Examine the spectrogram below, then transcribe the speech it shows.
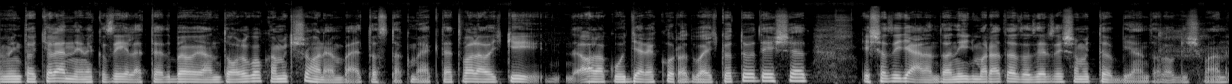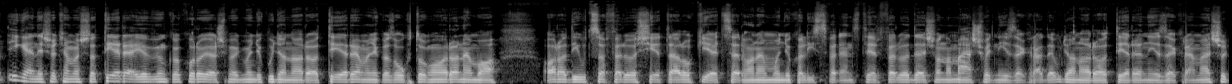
mint hogyha lennének az életedben olyan dolgok, amik soha nem változtak meg. Tehát valahogy ki alakult gyerekkorodban egy kötődésed, és az így állandóan így marad, az az érzésem, hogy több ilyen dolog is van. Hát igen, és hogyha most a térre jövünk, akkor olyasmi, hogy mondjuk ugyanarra a térre, mondjuk az oktogonra, nem a Aradi utca felől sétálok ki egyszer, hanem mondjuk a Liszt Ferenc tér felől, de és onnan máshogy nézek rá, de ugyanarra a térre nézek rá máshogy.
